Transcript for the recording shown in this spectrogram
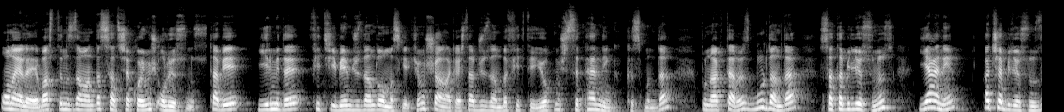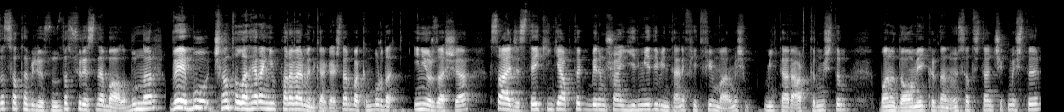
Onaylaya bastığınız zaman da satışa koymuş oluyorsunuz. Tabi 20'de fit fee benim cüzdanımda olması gerekiyormuş. Şu an arkadaşlar cüzdanımda fit fee yokmuş. Spending kısmında bunu aktarırız. Buradan da satabiliyorsunuz. Yani açabiliyorsunuz da satabiliyorsunuz da süresine bağlı. Bunlar ve bu çantalar herhangi bir para vermedik arkadaşlar. Bakın burada iniyoruz aşağı. Sadece staking yaptık. Benim şu an 27 bin tane fit film varmış. Miktarı arttırmıştım. Bana Dawmaker'dan ön satıştan çıkmıştı.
